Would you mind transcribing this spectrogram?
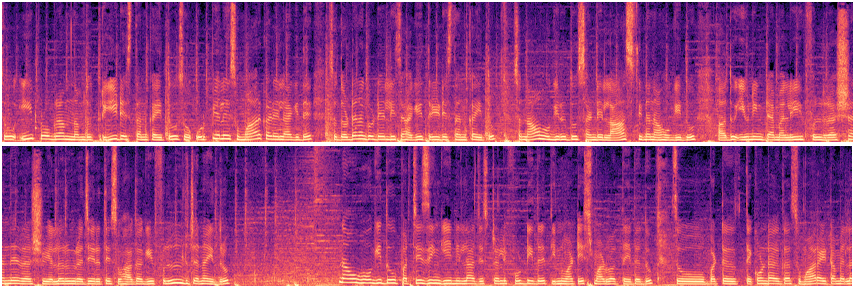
ಸೊ, ಈ ಪ್ರೋಗ್ರಾಮ್ ನಮ್ಮದು ತ್ರೀ ಡೇಸ್ ತನಕ ಇತ್ತು. ಸೊ, ಉಡುಪಿಯಲ್ಲಿ ಸುಮಾರು ಕಡೆಯಲ್ಲಾಗಿದೆ ಸೊ, ದೊಡ್ಡನಗುಡ್ಡೆಯಲ್ಲಿ ಸಹ ಹಾಗೆ ತ್ರೀ ಡೇಸ್ ತನಕ ಇತ್ತು. ಸೊ, ನಾವು ಹೋಗಿರೋದು ಸಂಡೇ ಲಾಸ್ಟ್ ದಿನ ನಾವು ಹೋಗಿದ್ದು. ಅದು ಈವ್ನಿಂಗ್ ಟೈಮಲ್ಲಿ ಫುಲ್ ರಶ್ ಅಂದರೆ ರಶ್ ಎಲ್ಲರಿಗೂ ರಜೆ ಇರುತ್ತೆ. ಸೊ ಹಾಗಾಗಿ ಫುಲ್ ಜನ ಇದ್ದರು ನಾವು ಹೋಗಿದ್ದು ಪರ್ಚೇಸಿಂಗ್ ಏನಿಲ್ಲ ಜಸ್ಟ್ ಅಲ್ಲಿ ಫುಡ್ ಇದ್ರೆ ತಿನ್ನುವ ಟೇಸ್ಟ್ ಮಾಡುವ ಅಂತ ಇದ್ದದ್ದು. ಸೊ ಬಟ್ ತಕೊಂಡಾಗ ಸುಮಾರು ಐಟಮ್ ಎಲ್ಲ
